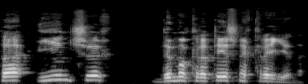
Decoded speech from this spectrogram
та інших демократичних країнах.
